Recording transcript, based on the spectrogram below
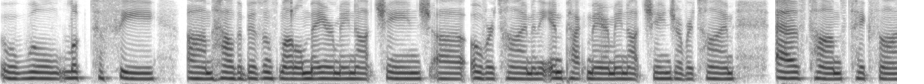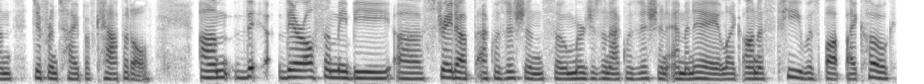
we'll look to see um, how the business model may or may not change uh, over time, and the impact may or may not change over time as TOMS takes on different type of capital. Um, th- there also may be uh, straight up acquisitions, so mergers and acquisition M and A, like Honest Tea was bought by Coke,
